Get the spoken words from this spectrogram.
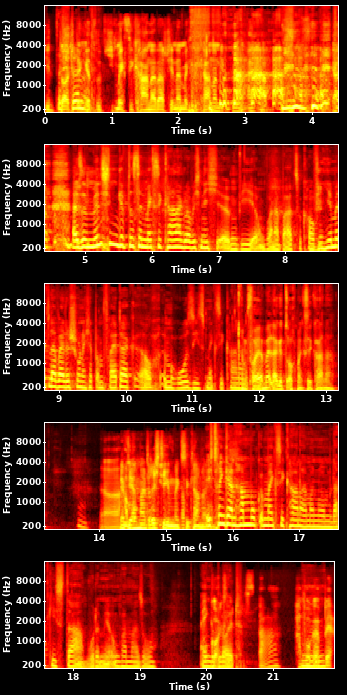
Die das Leute stimmt. denken jetzt, Mexikaner, da stehen dann Mexikaner und die füllen einen ab. Also in München gibt es den Mexikaner, glaube ich, nicht irgendwie irgendwo an der Bar zu kaufen. Hier mittlerweile schon. Ich habe am Freitag auch im Rosis Mexikaner. Im Feuermelder gibt es auch Mexikaner. Ja, ja die haben halt richtige Mexikaner. Ich trinke in Hamburg im Mexikaner immer nur im Lucky Star, wurde mir irgendwann mal so eingebläut. Lucky Star? Hamburger hm. Berg?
